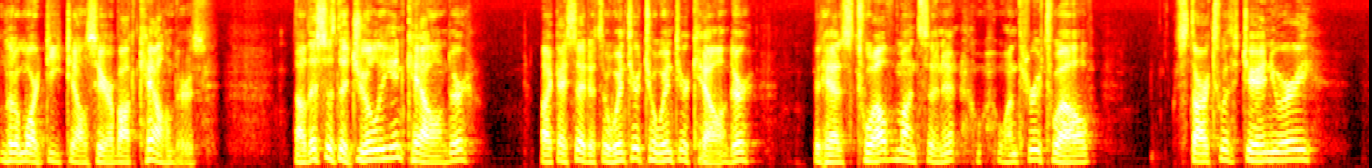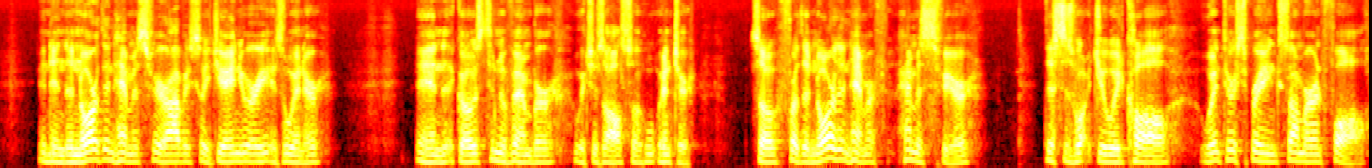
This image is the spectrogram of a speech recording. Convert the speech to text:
little more details here about calendars. Now this is the Julian calendar. Like I said, it's a winter to winter calendar. It has 12 months in it, 1 through 12. Starts with January, and in the northern hemisphere, obviously January is winter, and it goes to November, which is also winter. So for the northern hemisphere, this is what you would call winter, spring, summer, and fall.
